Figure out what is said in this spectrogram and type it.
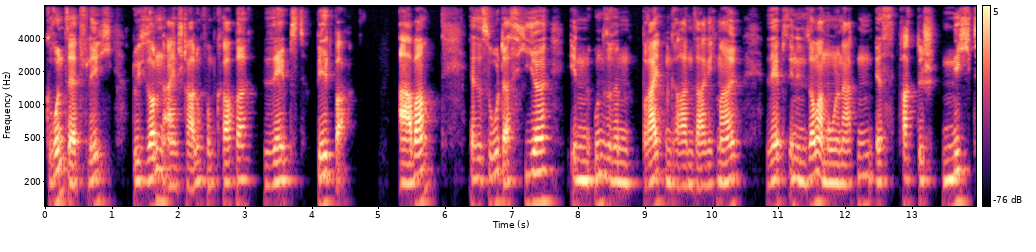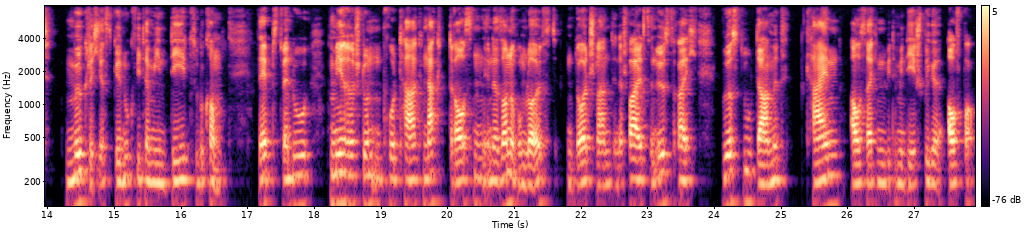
grundsätzlich durch Sonneneinstrahlung vom Körper selbst bildbar. Aber es ist so, dass hier in unseren Breitengraden, sage ich mal, selbst in den Sommermonaten es praktisch nicht möglich ist, genug Vitamin D zu bekommen. Selbst wenn du mehrere Stunden pro Tag nackt draußen in der Sonne rumläufst, in Deutschland, in der Schweiz, in Österreich, wirst du damit keinen ausreichenden Vitamin D-Spiegel aufbauen.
